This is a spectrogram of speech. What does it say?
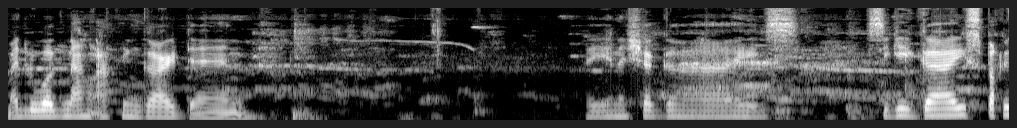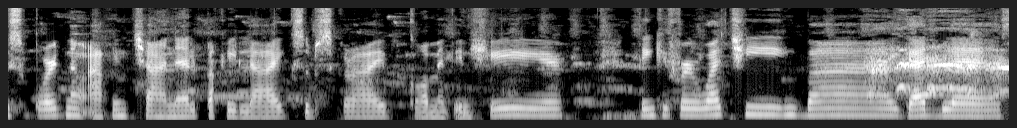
Maluwag na ang aking garden. Ayan na siya guys. Sige guys, paki-support ng aking channel, paki-like, subscribe, comment and share. Thank you for watching. Bye. God bless.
